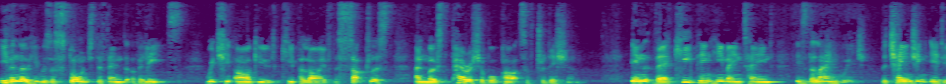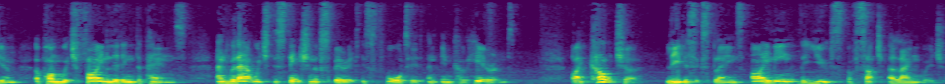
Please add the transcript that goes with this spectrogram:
even though he was a staunch defender of elites, which he argued keep alive the subtlest and most perishable parts of tradition In their keeping, he maintained, is the language, the changing idiom upon which fine living depends, and without which distinction of spirit is thwarted and incoherent. By culture, Leavis explains, I mean the use of such a language.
